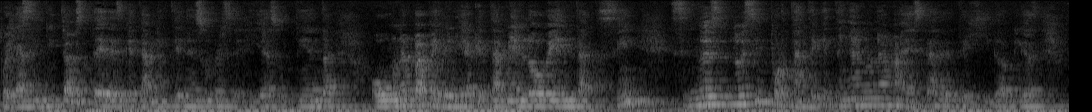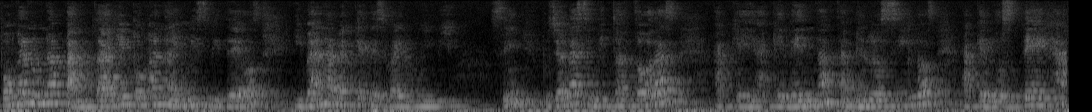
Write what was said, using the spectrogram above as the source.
pues las invito a ustedes que también tienen su mercería, su tienda o una papelería que también lo vendan, ¿sí? No es, no es importante que tengan una maestra de tejido, amigas. Pongan una pantalla y pongan ahí mis videos y van a ver que les va a ir muy bien. ¿sí? Pues yo las invito a todas a que, a que vendan también los hilos, a que los tejan.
